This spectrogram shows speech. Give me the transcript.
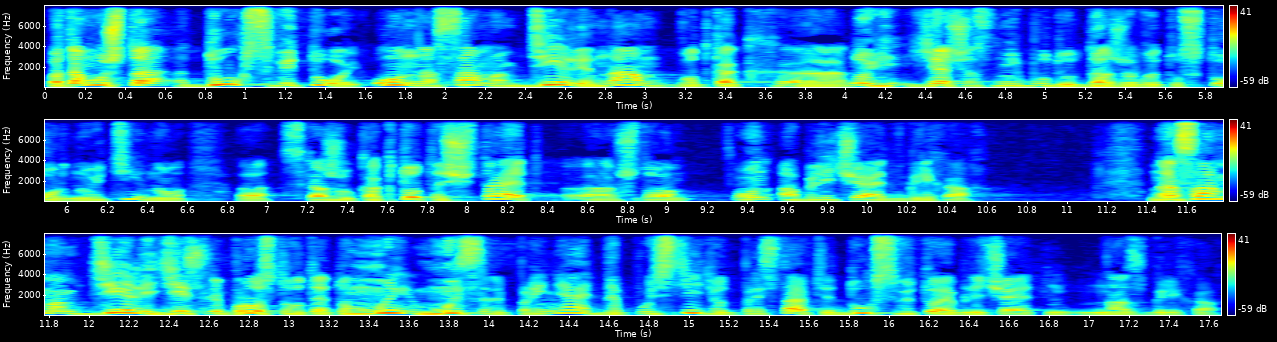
Потому что Дух Святой, Он на самом деле нам, вот как, э, ну я сейчас не буду даже в эту сторону идти, но э, скажу, как кто-то считает, э, что Он обличает в грехах. На самом деле, если просто вот эту мы, мысль принять, допустить, вот представьте, Дух Святой обличает нас в грехах.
